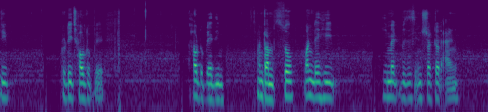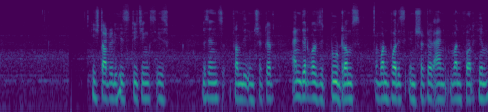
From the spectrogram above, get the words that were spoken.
the to teach how to play how to play the drums. So one day he he met with his instructor and he started his teachings, his lessons from the instructor, and there was two drums, one for his instructor and one for him,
